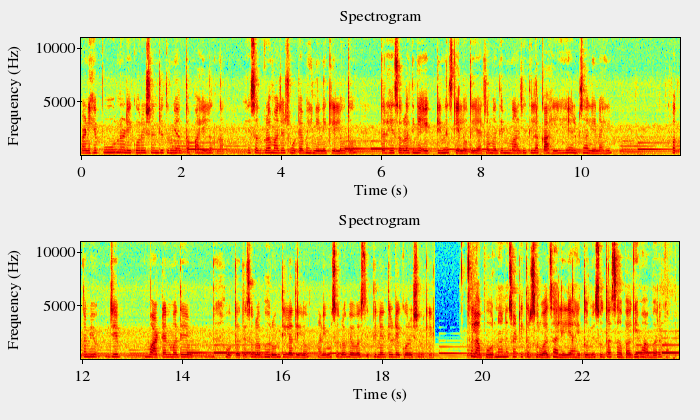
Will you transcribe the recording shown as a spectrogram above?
आणि हे पूर्ण डेकोरेशन जे तुम्ही आत्ता पाहिलं ना हे सगळं माझ्या छोट्या बहिणीने केलं होतं. तर हे सगळं तिने एकटीनेच केलं होतं. याच्यामध्ये माझी तिला काहीही हेल्प झाली नाही. फक्त मी जे वाट्यांमध्ये होतं ते सगळं भरून तिला दिलं आणि मग सगळं व्यवस्थित तिने ते डेकोरेशन केलं. चला बोरनाण्यासाठी तर सुरुवात झालेली आहे. तुम्ही सुद्धा सहभागी व्हा बरं का?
